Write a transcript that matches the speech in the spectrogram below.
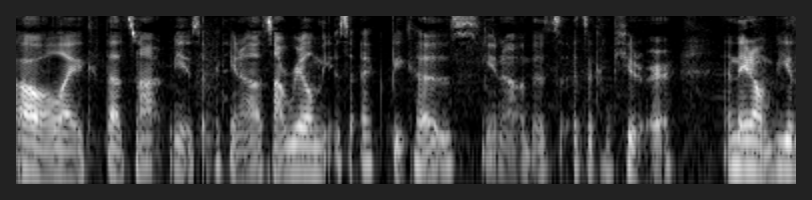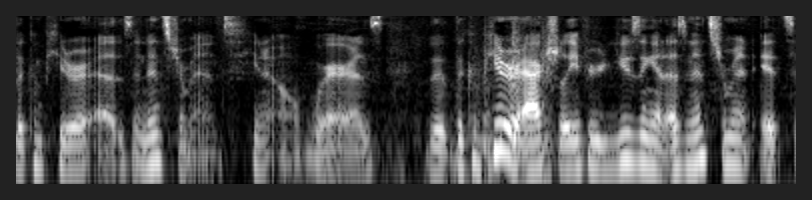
oh, like that's not music, you know, it's not real music because, you know, this, it's a computer. And they don't view the computer as an instrument, you know, whereas the, the computer actually, if you're using it as an instrument, it's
